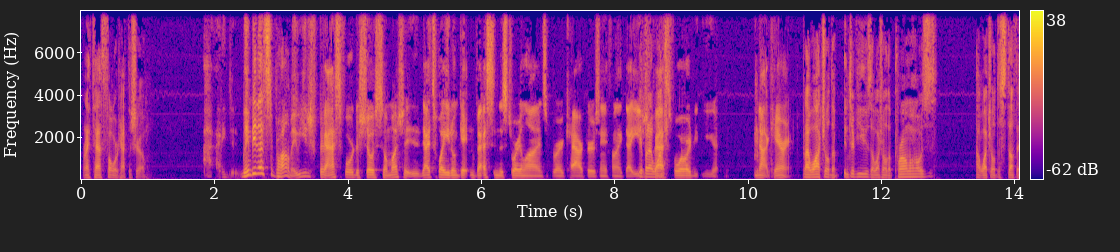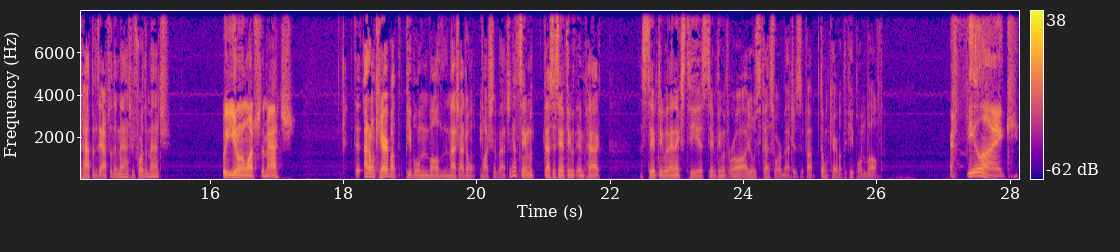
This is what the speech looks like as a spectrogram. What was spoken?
when I fast forward half the show? I- maybe that's the problem. Maybe you just fast forward the show so much that's why you don't get invested in the storylines or characters or anything like that. You Yeah, just fast watch- forward, you not caring. But I watch all the interviews. I watch all the promos. I watch all the stuff that happens after the match, before the match. But you don't watch the match. I don't care about the people involved in the match. I don't watch the match. And that's same with that's the same thing with Impact. The same thing with NXT. The same thing with Raw. I always fast forward matches if I don't care about the people involved. I feel like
